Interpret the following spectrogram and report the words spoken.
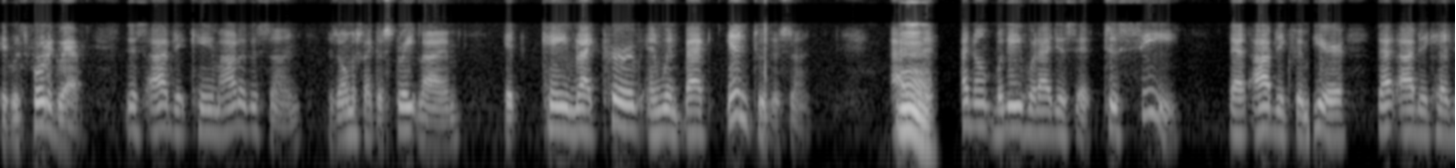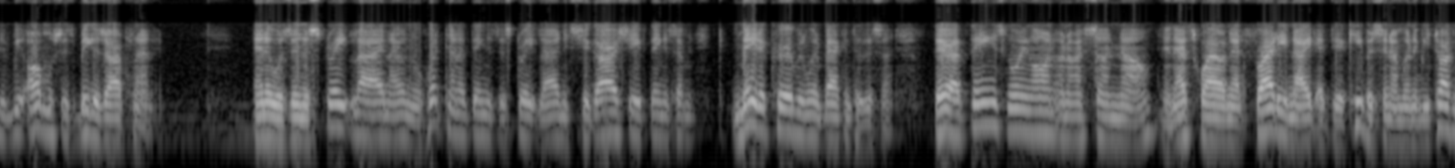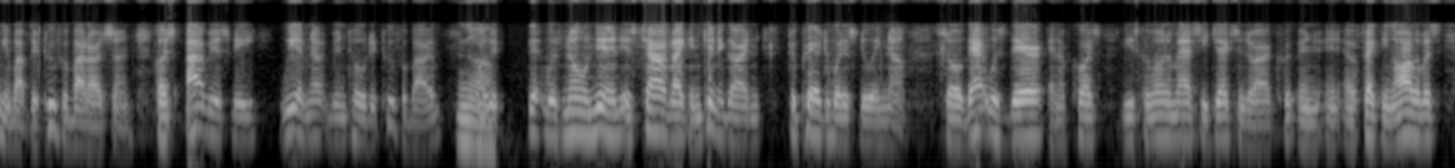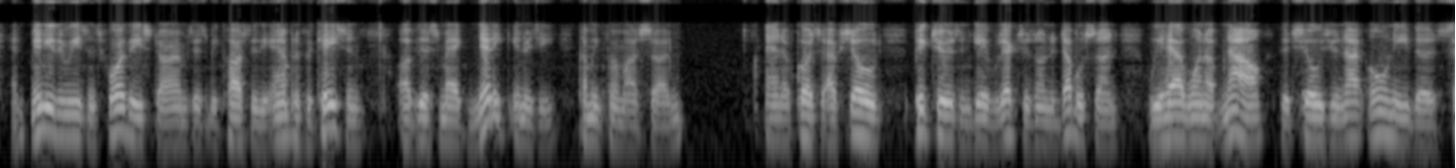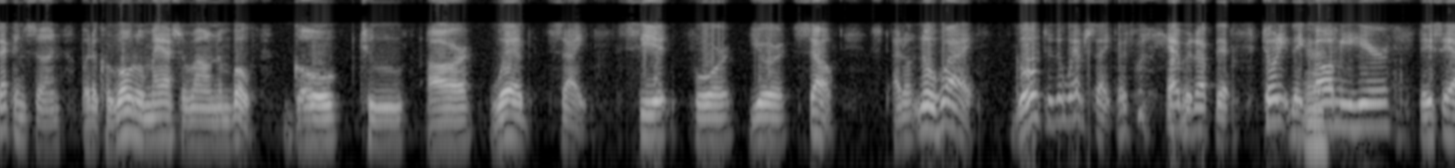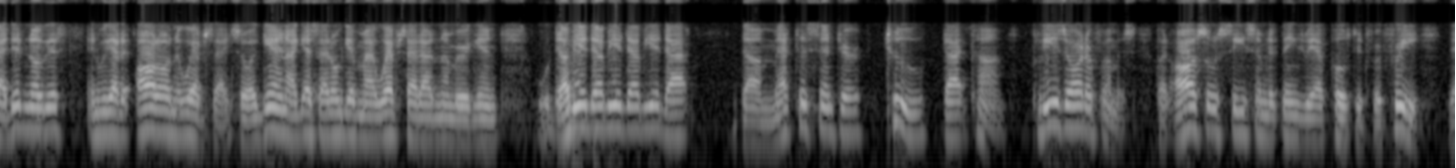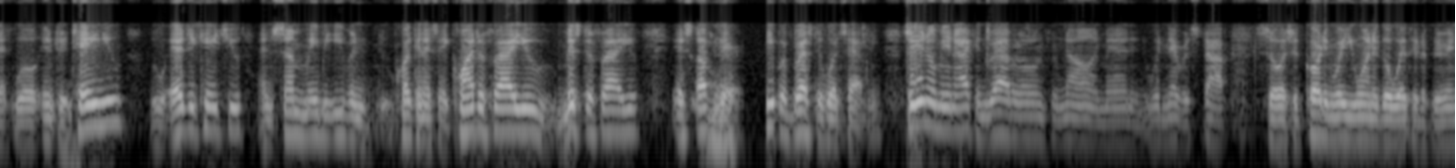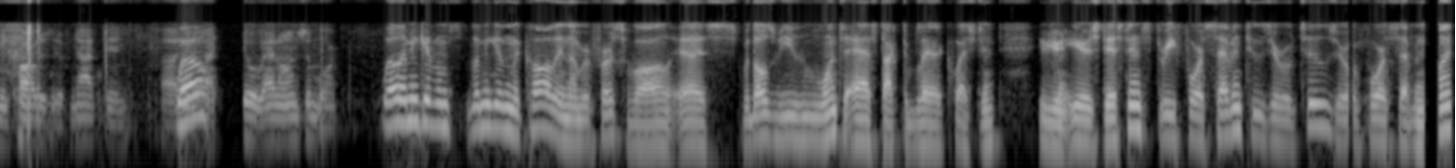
it was photographed. This object came out of the sun, it was almost like a straight line. It came like curved and went back into the sun. I, Mm. I don't believe what I just said. To see that object from here, that object had to be almost as big as our planet. And it was in a straight line. I don't know what kind of thing is a straight line, a cigar-shaped thing or something. Made a curve and went back into the sun. There are things going on on our sun now, and that's why on that Friday night at the Akiba Center, I'm going to be talking about the truth about our sun. Because obviously, we have not been told the truth about it. No. The that was known then is childlike in kindergarten compared to what it's doing now. So that was there, and of course, these corona mass ejections are in, in affecting all of us, and many of the reasons for these storms is because of the amplification of this magnetic energy coming from our sun. And of course, I've showed pictures and gave lectures on the double sun. We have one up now that shows you not only the second sun, but a coronal mass around them both. Go to our website see it for yourself. I don't know why. Go to the website. That's why I have it up there. Tony, they Yeah. call me here. They say, I didn't know this, and we got it all on the website. So, again, I guess I don't give my website out number again. www.themetacenter2.com. Please order from us, but also see some of the things we have posted for free that will entertain you, who will educate you, and some maybe even, what can I say, quantify you, mystify you. It's up mm -hmm. there. Keep abreast of what's happening. So you know me and I can rattle on from now on, man, and it would never stop. So it's according where you want to go with it. If there are any callers, if not, then uh, well, you know, I still rattle on some more. Well, let me give them let me give them the call-in number first of all. Uh, for those of you who want to ask Dr. Blair a question, if you're in ears distance, three four seven two zero two zero four seven one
